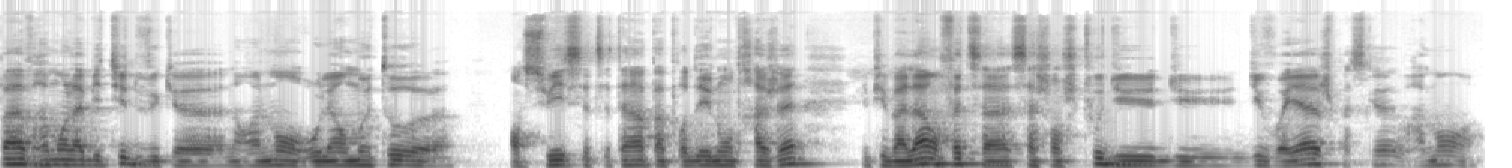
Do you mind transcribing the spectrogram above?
pas vraiment l'habitude, vu que normalement, on roulait en moto euh, en Suisse, etc., pas pour des longs trajets. Et puis bah là, en fait, ça, ça change tout du, du, du voyage, parce que vraiment,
